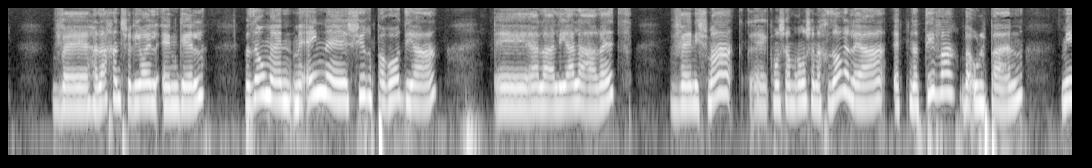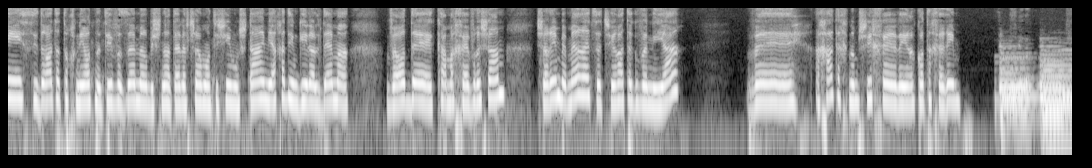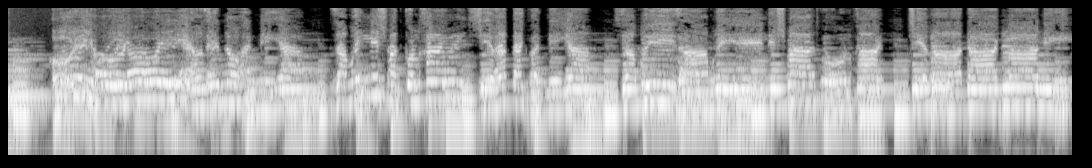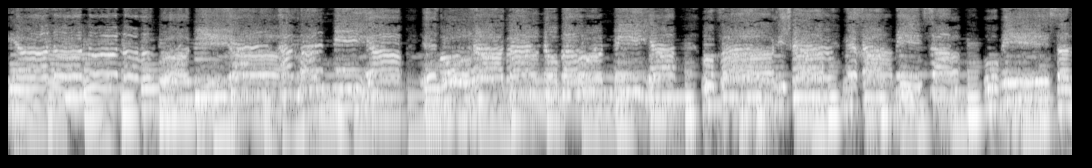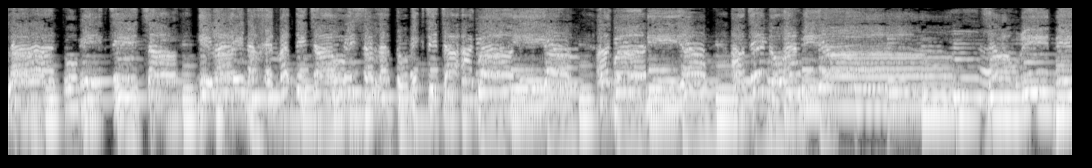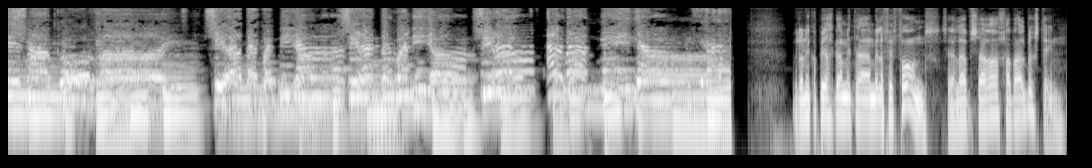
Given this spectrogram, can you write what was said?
והלחן של יואל אנגל, וזהו מעין, מעין אה, שיר פרודיה אה, על העלייה לארץ. ונשמע, אה, כמו שאמרנו שנחזור אליה, את נתיבה באולפן, מסדרת התוכניות נתיב הזמר בשנת 1992, יחד עם גיל אלדמה ועוד uh, כמה חבר'ה שם, שרים במרץ את שירת עגבנייה, ואחר כך נמשיך uh, לירקות אחרים. זמרי נשמת כל חי, שירת עגבנייה. זמרי זמרי נשמת כל חי, שירת עגבנייה. לא לא לא עגבנייה, אמיצה, ומסלט ומקציצה, גילאינה חדבתיצה, ומסלט ומקציצה, עגבניה, עגבניה, ארצנו ענייה. זמרי בשנת כל חיץ, שירת עגבניה, שירת עגבניה, שירת עגבניה. ולא נקפח גם את המלפפון, שעליו שרה חווה אלברשטיין.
